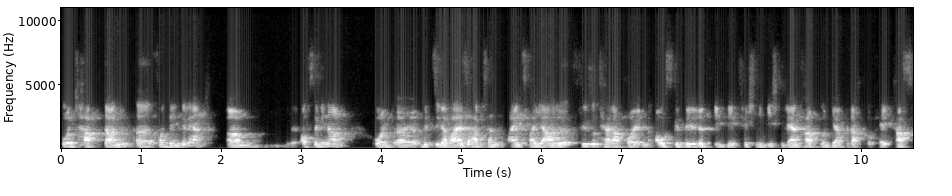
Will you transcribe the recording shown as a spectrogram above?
und habe dann äh, von denen gelernt ähm, auf Seminaren. Und äh, witzigerweise habe ich dann ein, zwei Jahre Physiotherapeuten ausgebildet in den Techniken, die ich gelernt habe. Und die haben gedacht, okay, krass,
